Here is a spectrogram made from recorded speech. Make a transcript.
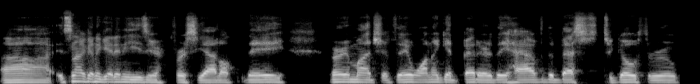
Uh, it's not going to get any easier for Seattle. They very much, if they want to get better, they have the best to go through.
